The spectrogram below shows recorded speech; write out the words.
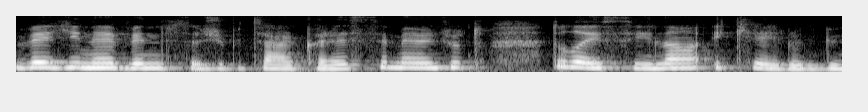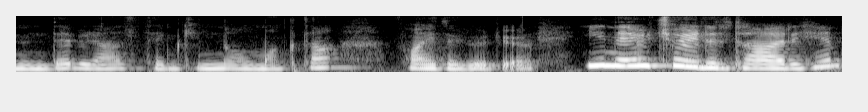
Ve yine Venüs ile Jüpiter karesi mevcut. Dolayısıyla 2 Eylül gününde biraz temkinli olmakta fayda görüyorum. Yine 3 Eylül tarihi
